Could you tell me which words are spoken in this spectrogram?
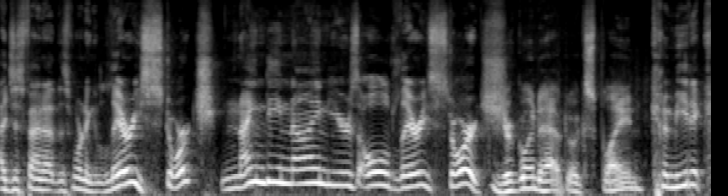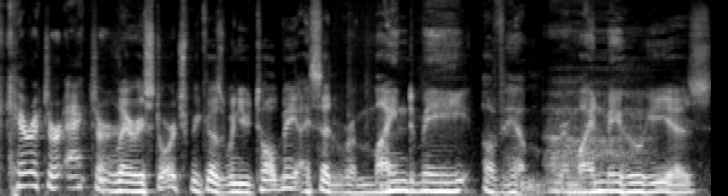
I just found out this morning. Larry Storch, 99 years old. Larry Storch, You're going to have to explain comedic character actor. Larry Storch because when you told me, I said, remind me of him. Remind me who he is.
